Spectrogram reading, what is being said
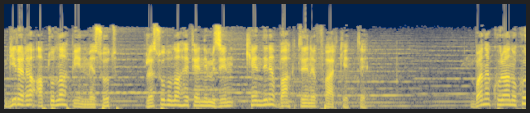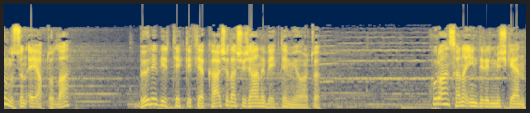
Bir ara Abdullah bin Mesud, Resulullah Efendimizin kendine baktığını fark etti. ''Bana Kur'an okur musun ey Abdullah?'' Böyle bir teklifle karşılaşacağını beklemiyordu. ''Kur'an sana indirilmişken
